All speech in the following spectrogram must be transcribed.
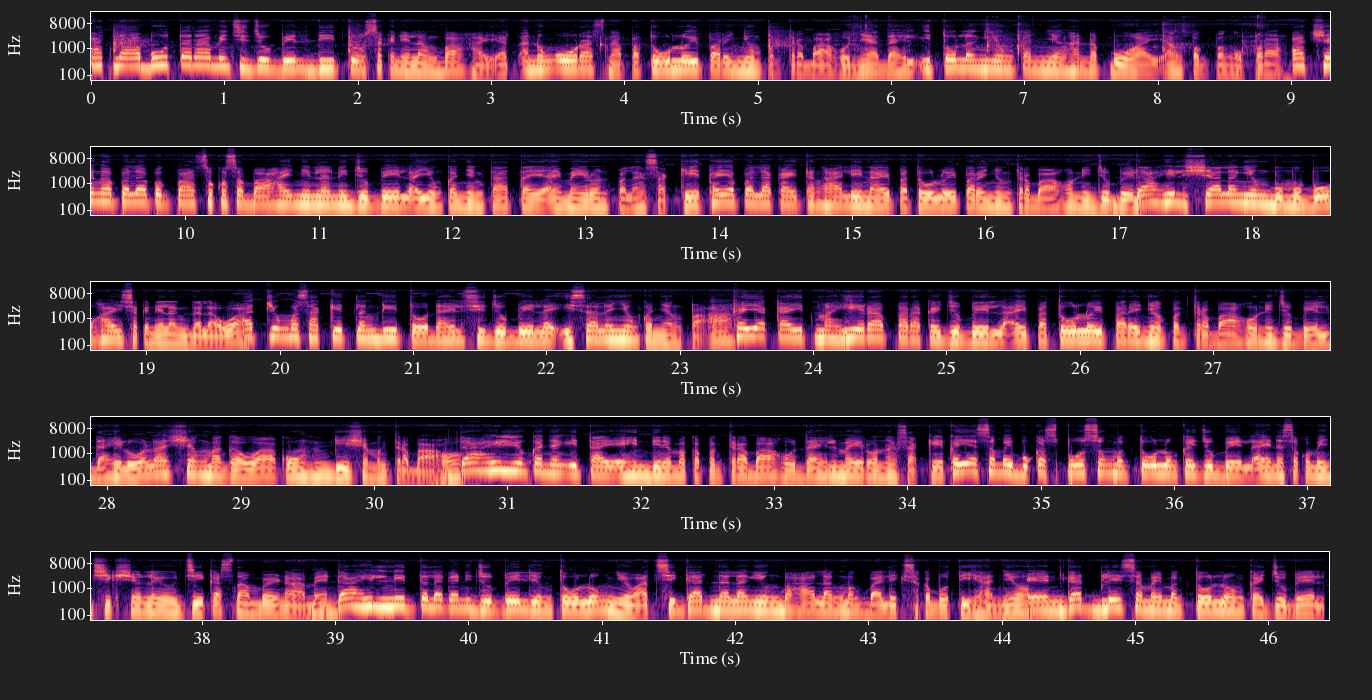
At naabutan namin si Jubel dito sa kanilang bahay at anong oras na patuloy pa rin yung pagtrabaho niya dahil ito lang yung kanyang hanap buhay ang pagpangupra. At siya nga pala pagpasok ko sa bahay nila ni Jubel ay yung kanyang tatay ay mayroon palang sakit. Kaya pala kahit tanghali na ay patuloy pa rin yung trabaho ni Jubel dahil siya lang yung bumubuhay sa kanilang dalawa. At yung masakit lang dito dahil si Jubel ay isa lang yung kanyang paa. Kaya kahit mahirap para kay Jubel ay patuloy pa rin yung pagtrabaho ni Jubel dahil wala siyang magawa kung hindi siya magtrabaho. Dahil yung kanyang itay ay hindi na makapagtrabaho dahil mayroon ng sakit. Kaya sa may bukas pusong magtulong kay Jubel ay nasa comment section lang yung Gcash number namin. Dahil need talaga ni Jubel yung tulong nyo at si God na lang yung bahalang magbalik sa kabutihan nyo. And God bless sa may magtulong kay Jubel.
